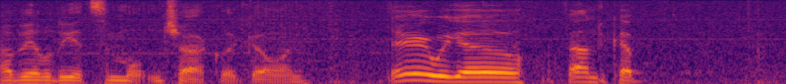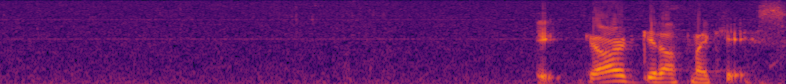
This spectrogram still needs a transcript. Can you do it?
I'll be able to get some molten chocolate going. There we go. I found a cup. Hey, guard, get off my case.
